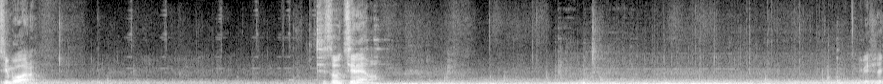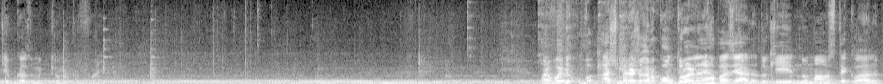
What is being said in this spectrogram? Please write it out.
Simbora. Sessão de cinema. Vou deixar aqui por causa do que é o microfone. Mano, vou acho melhor jogar no controle, né, rapaziada? Do que no mouse e teclado.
